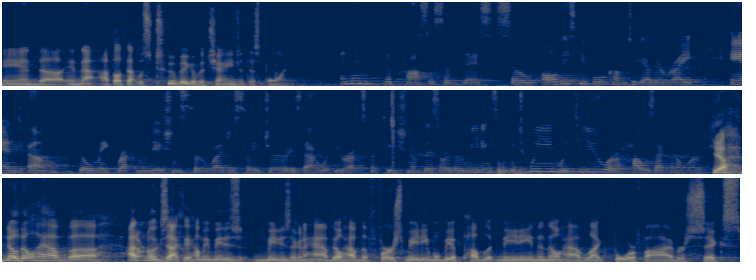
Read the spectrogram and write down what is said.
and, uh, and that, I thought that was too big of a change at this point. The process of this, so all these people will come together, right? And um, they'll make recommendations to the legislature. Is that what your expectation of this? Are there meetings in between with you, or how is that going to work? Yeah, no, they'll have, uh, I don't know exactly how many meetings, meetings they're going to have. They'll have the first meeting will be a public meeting, and then they'll have like four or five or six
